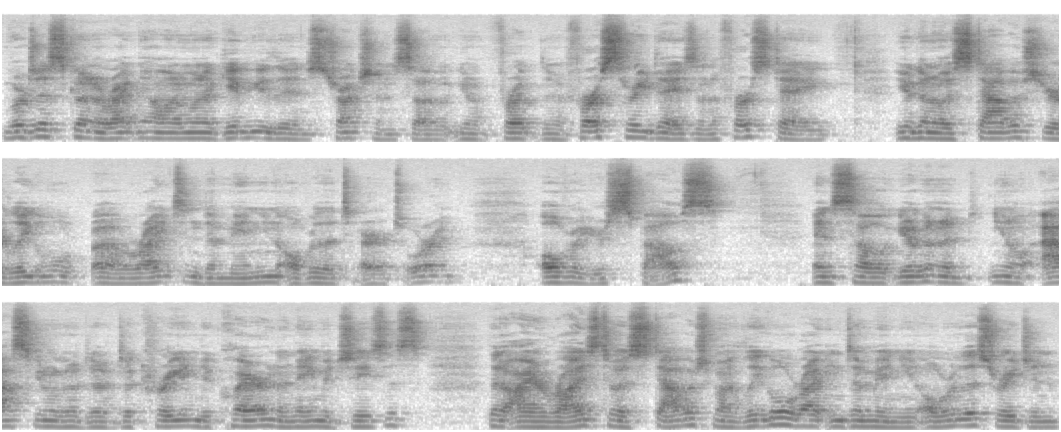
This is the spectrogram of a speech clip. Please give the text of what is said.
we're just going to, right now, I'm going to give you the instructions. So, you know, for the first three days, and the first day, you're going to establish your legal uh, rights and dominion over the territory, over your spouse and so you're going to, you know, ask, you're going to decree and declare in the name of Jesus that I arise to establish my legal right and dominion over this region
